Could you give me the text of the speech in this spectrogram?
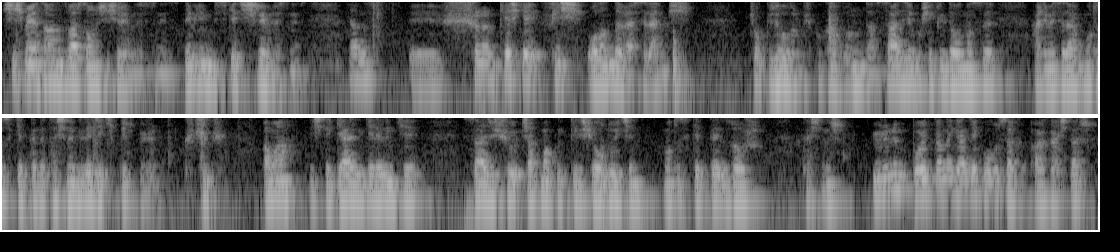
Şişme yatağınız varsa onu şişirebilirsiniz. Ne bileyim bisiklet şişirebilirsiniz. Yalnız e, şunun keşke fiş olanı da verselermiş. Çok güzel olurmuş bu kablonun da. Sadece bu şekilde olması hani mesela motosiklette taşınabilecek bir ürün. Küçük ama işte gel gelelim ki sadece şu çakmaklık girişi olduğu için motosiklette zor taşınır. Ürünün boyutlarına gelecek olursak arkadaşlar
